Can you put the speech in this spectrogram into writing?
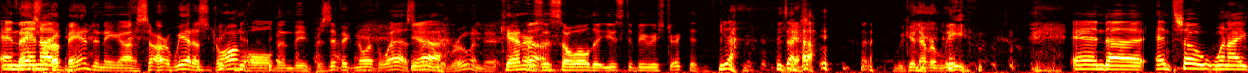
and Thanks then for I, abandoning us. Our, we had a stronghold in the Pacific Northwest. Yeah. but you ruined it. Cantor's is so old it used to be restricted. yeah, exactly. We could never leave. And uh, and so when I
